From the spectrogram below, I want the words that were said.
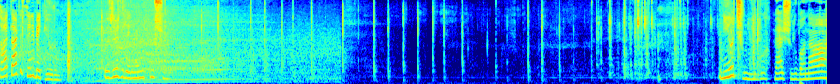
Saatlerdir seni bekliyorum. Özür dilerim unutmuşum. Niye açılmıyor bu? Ver şunu bana.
